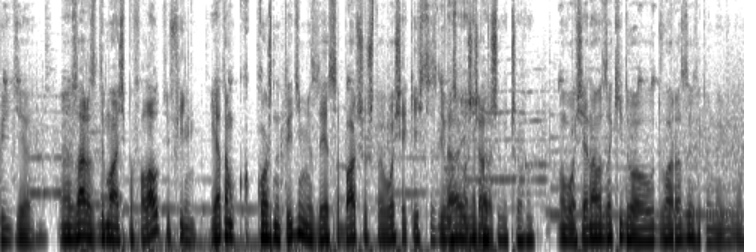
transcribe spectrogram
ідзе. Э, зараз здымаюць по фалауту фільм. Я там кожны тыдзень мне здаецца бачу что вось якісьці злівы Да, нічога. Ну вось я нават закидываў два разы гэтую навіну.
